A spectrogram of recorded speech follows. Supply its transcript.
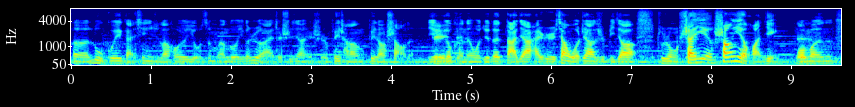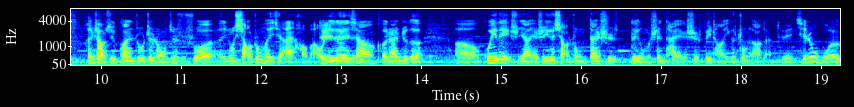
呃陆龟感兴趣，然后有这么样多一个热爱，这实际上也是非常非常少的。也有可能，我觉得大家还是像我这样是比较注重商业商业环境，我们很少去关注这种就是说呃一种小众的一些爱好吧。我觉得像河山这个呃龟类，实际上也是一个小众，但是对我们生态也是非常一个重要的。对，其实我，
